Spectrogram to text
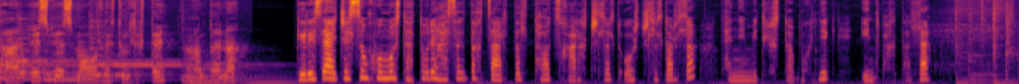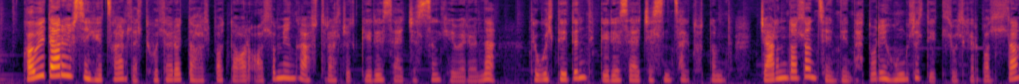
Та SPS Монгол нэвтрүүлэгтэй хамт байна. Гэрээсээ ажилласан хүмүүс татварын хасагдах зардал тооцох аргачлалд өөрчлөлт орлоо. Таны мэдэх ёстой бүхнийг энд багтаалаа. COVID-19 хязгаарлалт хөл хориотой холбоотойгоор олон мянган австралчууд гэрээсээ ажилласан хэвээр байна. Тэгвэл тэдэнд гэрээсээ ажилласан цаг тутамд 67 центийн татварын хөнгөлөлт эдлүүлэхээр боллоо.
